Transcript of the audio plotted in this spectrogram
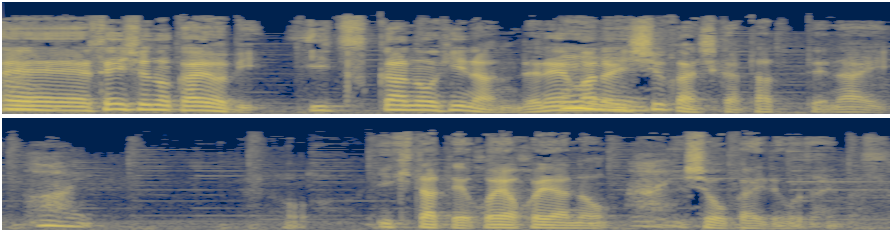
えー先週の火曜日5日の日なんでね、ええ。まだ1週間しか経ってないはい。生きたてほやほやのはい。紹介でございます、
